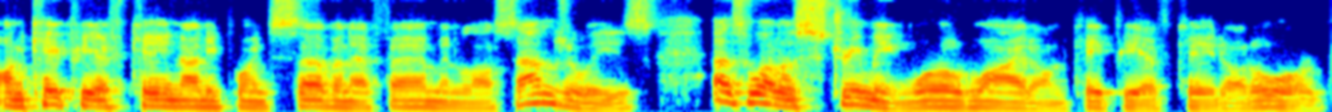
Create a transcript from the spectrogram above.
on KPFK 90.7 FM in Los Angeles, as well as streaming worldwide on kpfk.org.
